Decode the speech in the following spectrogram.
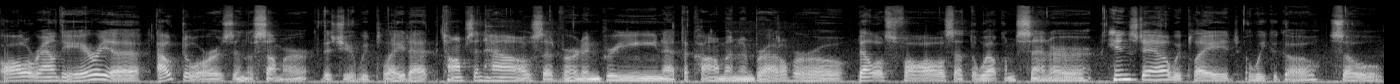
all around the area outdoors in the summer. This year we played at Thompson House, at Vernon Green, at the Common in Brattleboro, Bellows Falls at the Welcome Center, Hinsdale we played a week ago. So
